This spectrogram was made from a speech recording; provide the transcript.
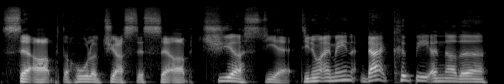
set up, the Hall of Justice set up just yet. Do you know what I mean? That could be another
